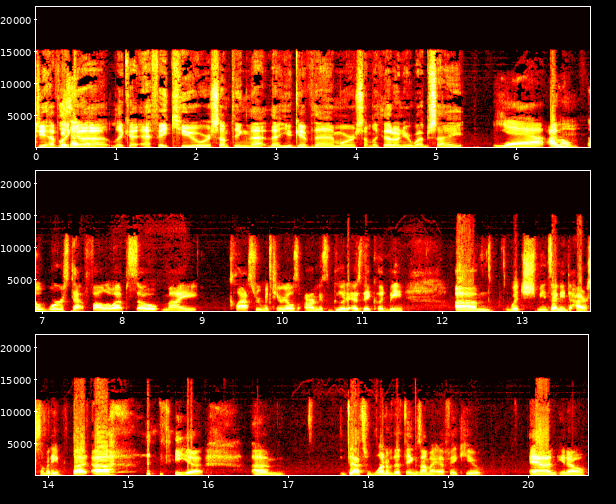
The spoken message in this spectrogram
Do you have like a like a FAQ or something that that you give them or something like that on your website? Yeah, I'm a, Hmm. the worst at follow up, so my classroom materials aren't as good as they could be, um, which means I need to hire somebody. But uh, the uh, um, that's one of the things on my FAQ, and you know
